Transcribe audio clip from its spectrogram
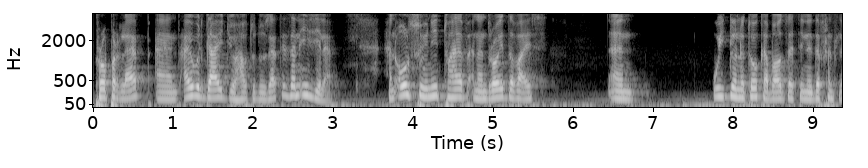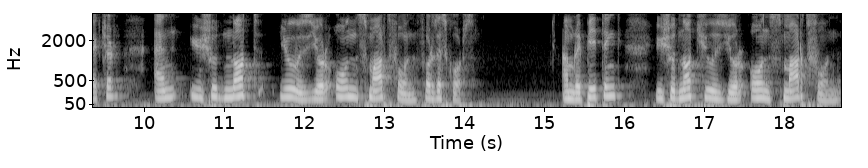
proper lab, and I will guide you how to do that. It's an easy lab. And also you need to have an Android device, and we're going to talk about that in a different lecture. And you should not use your own smartphone for this course. I'm repeating, you should not use your own smartphone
